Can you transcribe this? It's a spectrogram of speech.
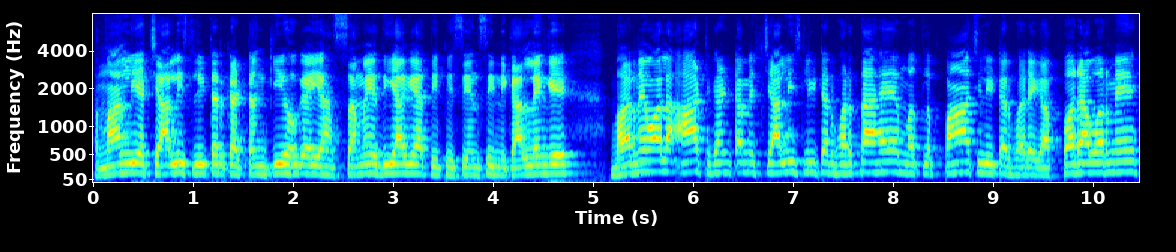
तो मान लिया, चालीस लीटर का टंकी हो गया, यहाँ समय दिया गया तो इफिशियंसी निकाल लेंगे। भरने वाला आठ घंटा में चालीस लीटर भरता है मतलब पाँच लीटर भरेगा पर आवर में।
